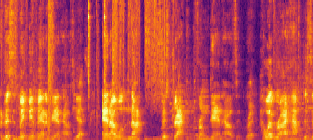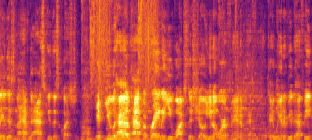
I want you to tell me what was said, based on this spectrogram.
this is Make Me a Fan of Danhausen. Yes. and I will not distract from Danhausen. Right. However, I have to say this, and I have to ask you this question: Uh-huh. If you have half a brain and you watch this show, you know we're a fan of Effy. Okay, we interviewed Effy,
